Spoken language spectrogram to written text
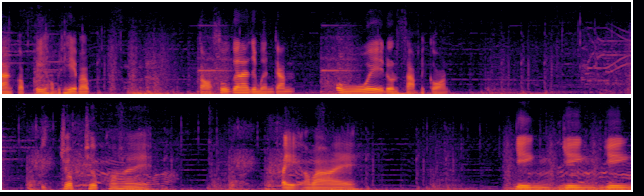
ลางก๊อปปี้ของพิเทพครับ ต่อสู้ก็น่าจะเหมือนกัน โอ้ย โดนสับไปก่อนจบเชิบเขาให้ เตะเข้าไป ยิงยิงยิง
